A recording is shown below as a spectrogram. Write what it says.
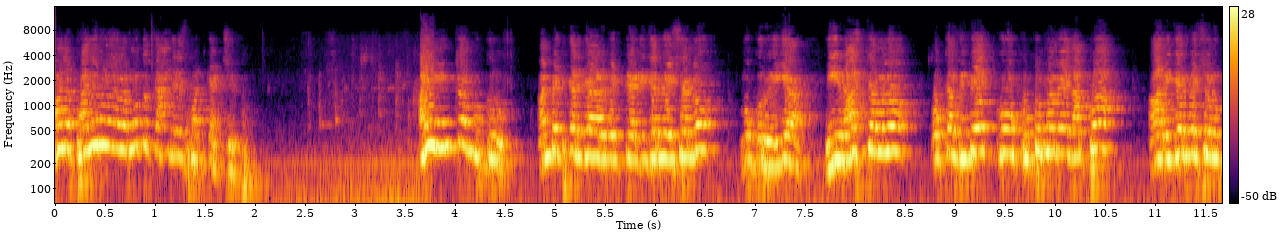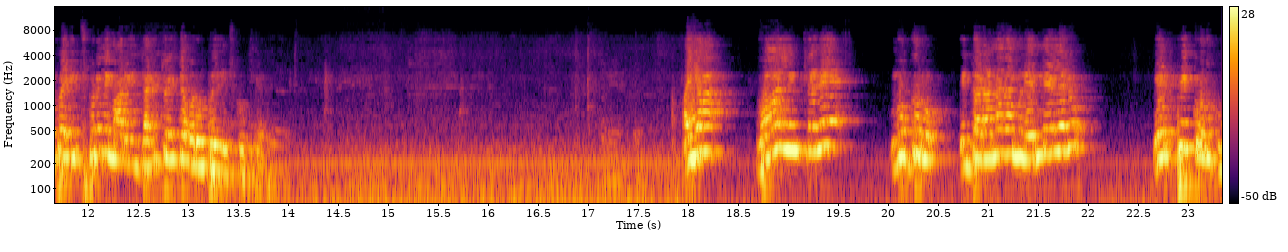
మళ్ళీ పది రోజుల ముందు కాంగ్రెస్ పార్టీకి వచ్చిండు. ఆయన ఇంకా ముగ్గురు. అంబేద్కర్ గారు పెట్టిన రిజర్వేషన్లో ముగ్గురు. ఇక ఈ రాష్ట్రంలో ఒక వివేక్ కుటుంబమే తప్ప ఆ రిజర్వేషన్ ఉపయోగించుకునేది మరి దళితులైతే ఎవరు ఉపయోగించుకుంటారు అయ్యా వాళ్ళ ఇంట్లోనే ముగ్గురు. ఇద్దరు అన్నదమ్ములు ఎమ్మెల్యేలు ఎంపీ కొడుకు.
